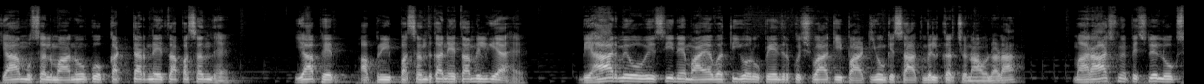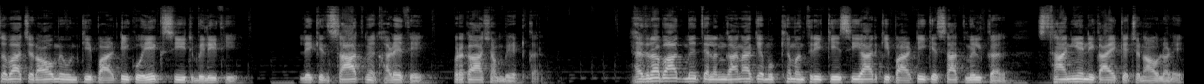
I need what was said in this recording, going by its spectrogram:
क्या मुसलमानों को कट्टर नेता पसंद है? या फिर अपनी पसंद का नेता मिल गया है? बिहार में ओवैसी ने मायावती और उपेंद्र कुशवाहा की पार्टियों के साथ मिलकर चुनाव लड़ा। महाराष्ट्र में पिछले लोकसभा चुनाव में उनकी पार्टी को एक सीट मिली थी, लेकिन साथ में खड़े थे प्रकाश अंबेडकर। हैदराबाद में तेलंगाना के मुख्यमंत्री केसीआर की पार्टी के साथ मिलकर स्थानीय निकाय के चुनाव लड़े।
